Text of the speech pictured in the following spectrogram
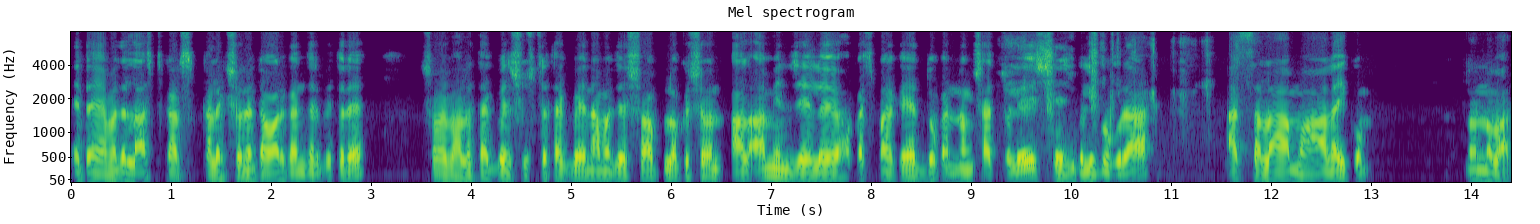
এটাই আমাদের লাস্ট কালেকশন এটা অর্গানজার ভিতরে। সবাই ভালো থাকবেন, সুস্থ থাকবেন। আমাদের সব location Al Amin railway hawkers market, দোকান নং সাতচল্লিশ, শেষগুলি বগুড়া। আসসালামু আলাইকুম। ধন্যবাদ।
